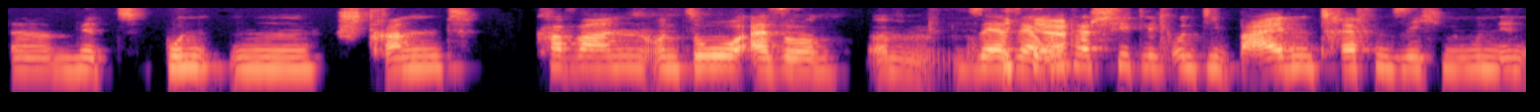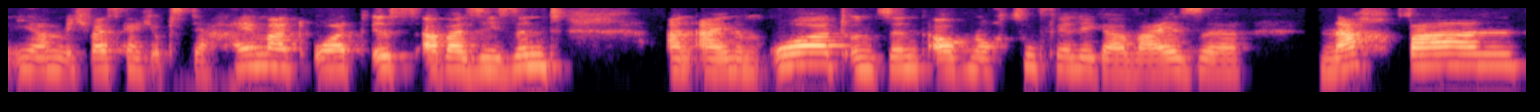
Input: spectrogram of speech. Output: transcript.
äh, mit bunten Strandcovern und so. Also ähm, sehr, sehr ja. unterschiedlich. Und die beiden treffen sich nun in ihrem, ich weiß gar nicht, ob es der Heimatort ist, aber sie sind an einem Ort und sind auch noch zufälligerweise Nachbarn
